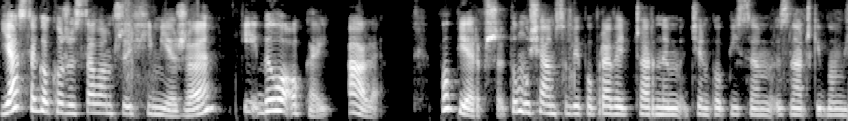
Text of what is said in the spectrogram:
Ja z tego korzystałam przy chimierze i było ok, ale po pierwsze, tu musiałam sobie poprawiać czarnym cienkopisem znaczki, bo mi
